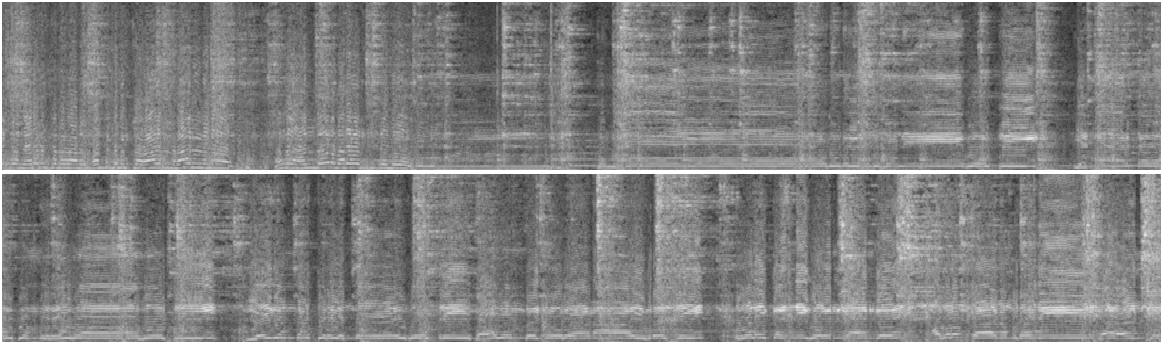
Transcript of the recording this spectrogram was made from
ஆடிக்கட்டை நடத்துவதை கண்டுபிடிக்க வாழ்ந்து வாழ்ந்தனர் உங்களை அன்போடு வரவேற்கின்றேன். உடைய போற்றி எண்ணாட்டவர்க்கும் இறைவா போற்றி ஏகம்பாத்துறை எந்தாய் போற்றி பாவம் பெண்ணூர் ஆனாய் போற்றி குவளை கண்ணி குலன் காண்க அவலம் காணும் உடனே காண்போ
